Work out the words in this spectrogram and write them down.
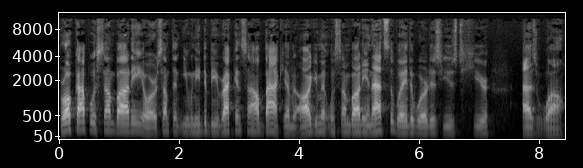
broke up with somebody, or something, you need to be reconciled back. You have an argument with somebody, and that's the way the word is used here as well.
